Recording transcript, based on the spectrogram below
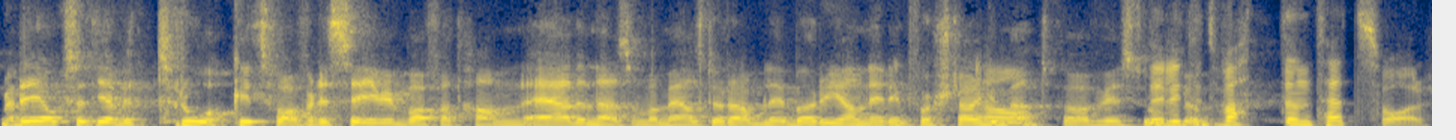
Men det är också ett jävligt tråkigt svar, för det säger vi bara för att han är den där som var med allt och rabblade i början i din första argument. Ja. För vi det är lite ett vattentätt svar.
